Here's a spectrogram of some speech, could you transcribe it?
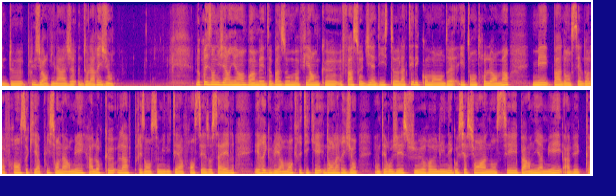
de plusieurs villages de la région. Le président nigérien Mohamed Bazoum affirme que face aux djihadistes, la télécommande est entre leurs mains, mais pas dans celle de la France qui appuie son armée, alors que la présence militaire française au Sahel est régulièrement critiquée dans la région. Interrogé sur les négociations annoncées par Niamey avec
